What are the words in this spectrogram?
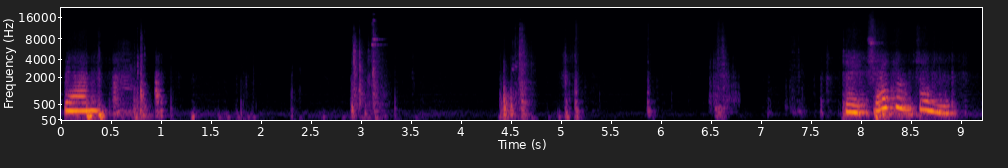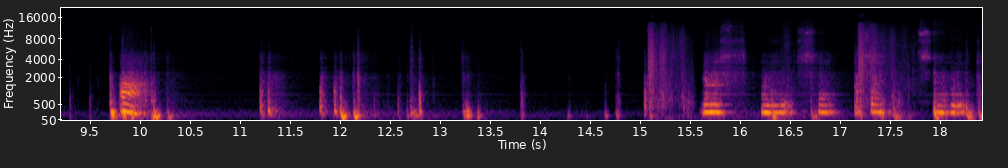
Прям. Так, що я тут забув? А. Все вийде.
